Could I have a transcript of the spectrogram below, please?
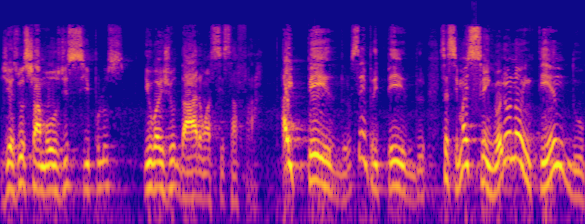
Jesus chamou os discípulos e o ajudaram a se safar. Aí Pedro, sempre Pedro, disse assim: Mas Senhor, eu não entendo.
